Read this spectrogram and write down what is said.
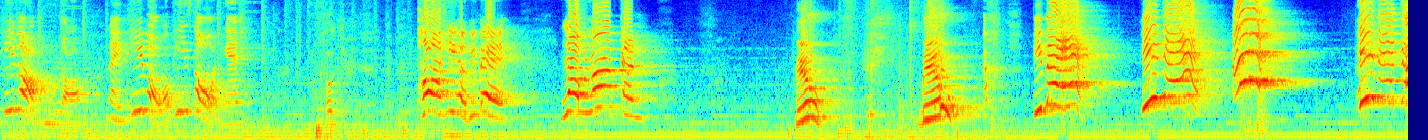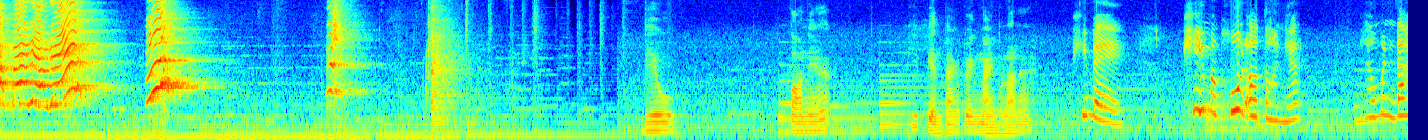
พี่หลอกหนูเหรอ ไหนพี่บอกว่าพี่โสดไง พอทีเถอะพี่เบย์เราเลิกกัน บิว บิว พี่เบย์พี่เบย์อ้าพี่เบย์กลับมาเดี๋ยวนี้อ้าบิว ตอนเนี้ยพี่เปลี่ยนแปลงตัวเองใหม่หมดแล้วนะ พี่เบย์พี่มาพูดเอาตอนเนี้ย แล้วมันได้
